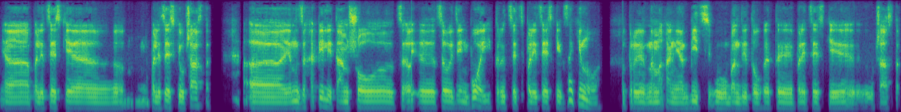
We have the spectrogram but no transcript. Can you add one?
паліцейскія паліцейскі участак яны захапілі там шоу цэлы дзень бой 30 паліцейскіх закінула пры намаганні адбіць у бандытаў гэты паліцейскі участак.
